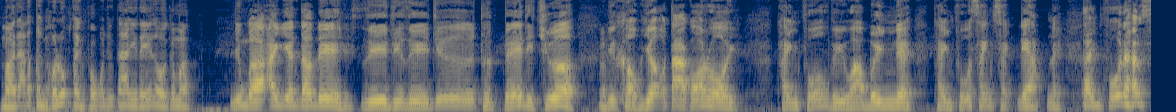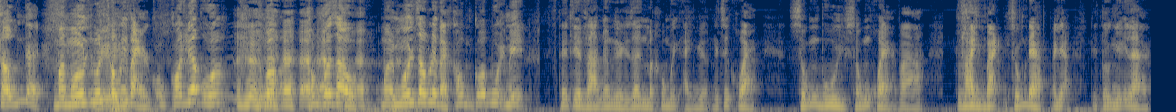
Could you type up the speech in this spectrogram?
mà đã từng có lúc thành phố của chúng ta như thế rồi cơ mà. Nhưng mà anh yên tâm đi gì thì gì chứ thực tế thì chưa. Nhưng khẩu hiệu ta có rồi. Thành phố vì hòa bình này thành phố xanh sạch đẹp này thành phố đáng sống này. Mà muốn muốn sống thì phải có nước uống đúng không? Không có dầu. Mà muốn sống thì phải không có bụi mịn. Thế thì làm cho người dân mà không bị ảnh hưởng đến sức khỏe sống vui sống khỏe và lành mạnh sống đẹp anh ạ. Thì tôi nghĩ là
